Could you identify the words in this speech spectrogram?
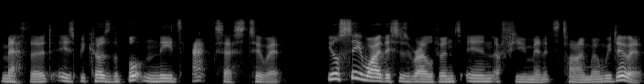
method is because the button needs access to it. You'll see why this is relevant in a few minutes time when we do it.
